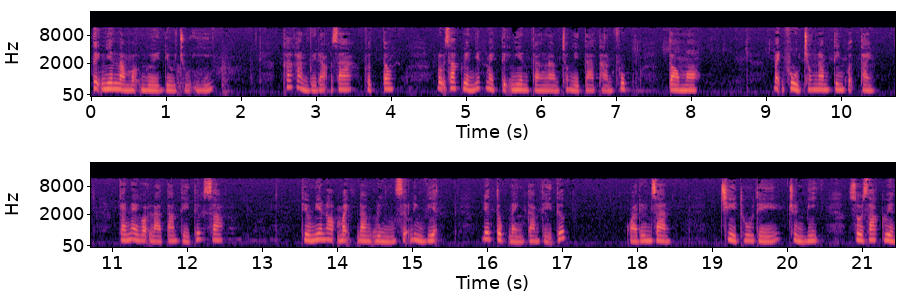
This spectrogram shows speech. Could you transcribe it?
Tự nhiên là mọi người đều chú ý. Khác hẳn với đạo gia, Phật Tông Nội gia quyền nhất mạch tự nhiên càng làm cho người ta thán phục Tò mò. Mạnh phủ trong Nam Tinh quận thành Cái này gọi là tam thể thức sao? Thiếu niên họ Mạnh đang đứng giữa đình viện Liên tục đánh tam thể thức. Quá đơn giản chỉ thu thế, chuẩn bị Rồi ra quyền,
